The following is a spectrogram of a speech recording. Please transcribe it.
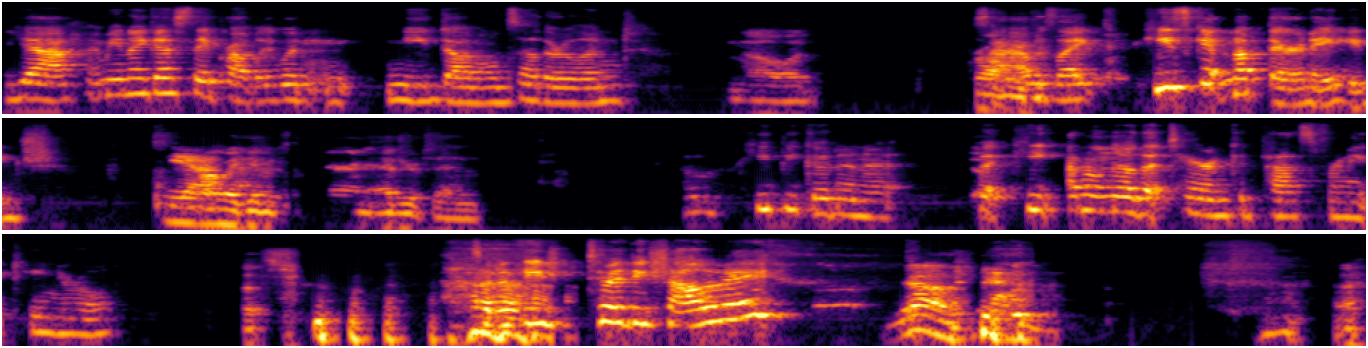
Yeah, I mean, I guess they probably wouldn't need Donald Sutherland. No, it So I was like, he's getting up there in age. Yeah. probably give it to Taron Egerton. Oh, he'd be good in it. But he, I don't know that Taron could pass for an 18 year old. That's true. Timothy, Timothée Chalamet, yeah.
